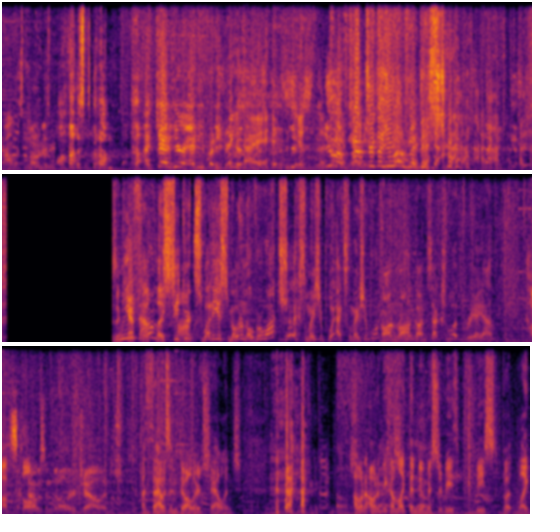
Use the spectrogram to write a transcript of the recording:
Wow, this mode is awesome. Um, I can't hear anybody because Yeah, it's just the you have captured the you have destroyed the flag. We capture found the secret comp. sweatiest mode in Overwatch! Exclamation point! Exclamation point! Gone wrong, gone sexual at 3 a.m. Cops call. Thousand dollar challenge. A thousand dollar challenge. I want. I want to become like the new Mr. Beast, Beast, but like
